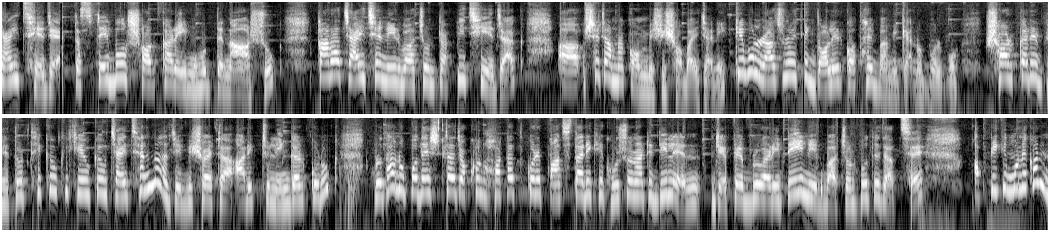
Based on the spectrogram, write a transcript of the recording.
চাইছে যে একটা স্টেবল সরকার এই মুহূর্তে না আসুক? কারা চাইছে নির্বাচনটা পিছিয়ে যাক? সেটা আমরা কম বেশি সবাই জানি। কেবল রাজনৈতিক দলের কথাই বা আমি কেন বলব? সরকারের ভেতর থেকেও কি কেউ কেউ চাইছেন না যে বিষয়টা আরেকটু লিঙ্গার করুক? প্রধান উপদেষ্টা যখন হঠাৎ করে পাঁচ তারিখে ঘোষণাটি দিলেন যে ফেব্রুয়ারিতেই নির্বাচন হতে যাচ্ছে, আপনি কি মনে করেন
